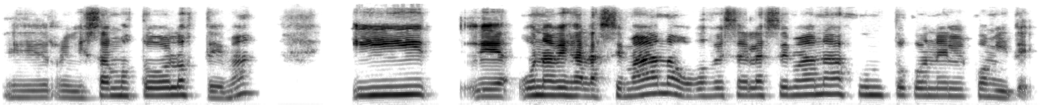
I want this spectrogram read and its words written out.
eh, revisamos todos los temas y eh, una vez a la semana o dos veces a la semana junto con el comité.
